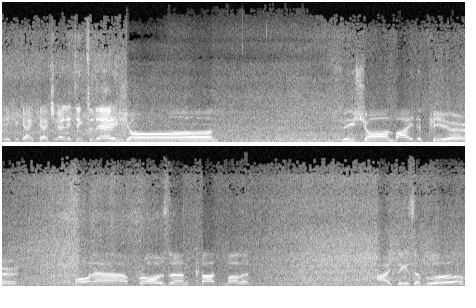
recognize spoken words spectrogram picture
see if we can catch anything today. Fish on! Fish on by the pier on a frozen cut mullet. I think it's a blue.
